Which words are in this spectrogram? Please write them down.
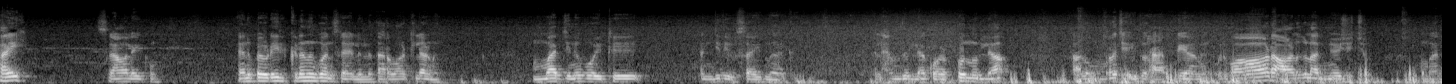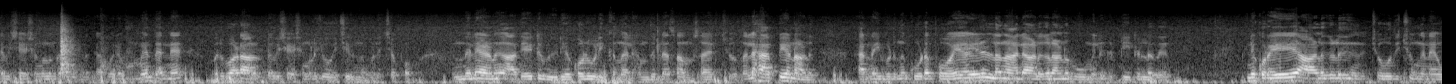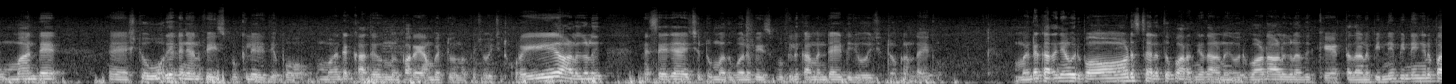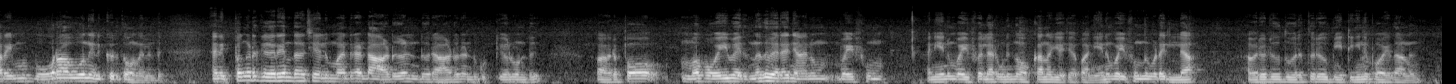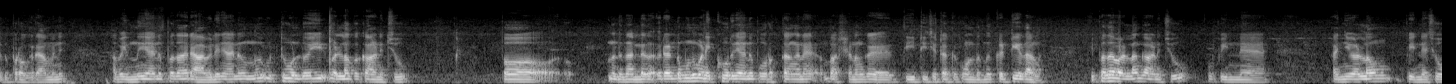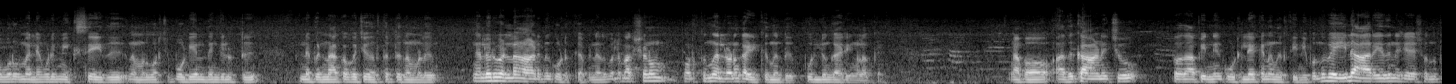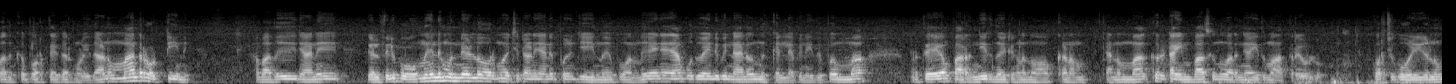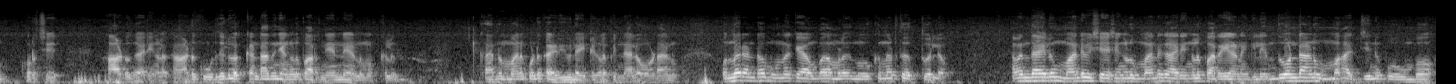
Hi. അസ്സാം വലൈക്കും ഞാനിപ്പോൾ എവിടെ ഇരിക്കണമെന്ന് നിങ്ങൾക്ക് തറവാട്ടിലാണ്. ഉമ്മ അജ്ജിന് പോയിട്ട് അഞ്ച് ദിവസമായിരുന്നു എനിക്ക്. അലഹമില്ല കുഴപ്പമൊന്നുമില്ല. ആൾ ഉമ്ര ചെയ്തു ഹാപ്പിയാണ് ഒരുപാട് ആളുകൾ അന്വേഷിച്ചു. ഉമ്മാന്റെ വിശേഷങ്ങളും കാര്യങ്ങളൊക്കെ. അതുപോലെ ഉമ്മയും തന്നെ ഒരുപാട് ആളുടെ വിശേഷങ്ങൾ ചോദിച്ചിരുന്നു വിളിച്ചപ്പോൾ ഇന്നലെയാണ് ആദ്യമായിട്ട് വീഡിയോ കോൾ വിളിക്കുന്നത്. അലഹമില്ല സംസാരിച്ചു. നല്ല ഹാപ്പിയാണ് ആൾ കാരണം ഇവിടുന്ന് കൂടെ പോയാലുള്ള നാല് ആളുകളാണ് റൂമിൽ കിട്ടിയിട്ടുള്ളത്. പിന്നെ കുറേ ആളുകൾ ചോദിച്ചു ഇങ്ങനെ ഉമ്മാന്റെ സ്റ്റോറിയൊക്കെ ഞാൻ ഫേസ്ബുക്കിൽ എഴുതിയപ്പോൾ ഉമ്മാന്റെ കഥ ഒന്ന് പറയാൻ പറ്റുമോ എന്നൊക്കെ ചോദിച്ചിട്ട് കുറേ ആളുകൾ മെസ്സേജ് അയച്ചിട്ടും അതുപോലെ ഫേസ്ബുക്കിൽ കമന്റായിട്ട് ചോദിച്ചിട്ടൊക്കെ ഉണ്ടായിരുന്നു. ഉമ്മാന്റെ കഥ ഞാൻ ഒരുപാട് സ്ഥലത്ത് പറഞ്ഞതാണ് ഒരുപാട് ആളുകൾ അത് കേട്ടതാണ്. പിന്നെ പിന്നെ ഇങ്ങനെ പറയുമ്പോൾ ബോറാവുമെന്ന് എനിക്കൊരു തോന്നലുണ്ട്. ഞാൻ ഇപ്പം ഇങ്ങോട്ട് കയറി എന്താ വെച്ചാൽ ഉമ്മാന്റെ രണ്ട് ആടുകളുണ്ട് ഒരു ആടും രണ്ട് കുട്ടികളുണ്ട്. അവരിപ്പോൾ ഉമ്മ പോയി വരുന്നത് വരെ ഞാനും വൈഫും അനിയനും വൈഫും എല്ലാവരും കൂടി നോക്കാമെന്ന് ചോദിച്ചു അപ്പോൾ അനിയനും വൈഫും ഒന്നും ഇവിടെ ഇല്ല. അവരൊരു ദൂരത്തൊരു മീറ്റിങ്ങിന് പോയതാണ് ഒരു പ്രോഗ്രാമിന് അപ്പോൾ ഇന്ന് ഞാനിപ്പോൾ ദാ രാവിലെ ഞാൻ ഒന്ന് വിട്ടു കൊണ്ടുപോയി വെള്ളമൊക്കെ കാണിച്ചു. അപ്പോൾ എന്നിട്ട് നല്ല രണ്ട് മൂന്ന് മണിക്കൂർ ഞാൻ പുറത്ത് അങ്ങനെ ഭക്ഷണം തീറ്റിച്ചിട്ടൊക്കെ കൊണ്ടുവന്ന് കെട്ടിയതാണ്. ഇപ്പോൾ അതാ വെള്ളം കാണിച്ചു. പിന്നെ കഞ്ഞിവെള്ളവും പിന്നെ ചോറും എല്ലാം കൂടി മിക്സ് ചെയ്ത് നമ്മൾ കുറച്ച് പൊടി എന്തെങ്കിലും ഇട്ട് പിന്നെ പിണ്ണാക്കൊക്കെ ചേർത്തിട്ട് നമ്മൾ നല്ലൊരു വെള്ളം ആടിന് കൊടുക്കുക. പിന്നെ അതുപോലെ ഭക്ഷണം പുറത്തുനിന്ന് നല്ലോണം കഴിക്കുന്നുണ്ട് പുല്ലും കാര്യങ്ങളൊക്കെ. അപ്പോൾ അത് കാണിച്ചു. ഇപ്പോൾ അതാ പിന്നെ കൂട്ടിലേക്ക് തന്നെ നിർത്തി. ഇപ്പോൾ ഒന്ന് വെയിൽ ആറിയതിന് ശേഷം ഒന്ന് പതുക്കെ പുറത്തേക്ക് ഇറങ്ങുള്ളൂ. ഇതാണ് ഉമ്മാന്റെ റൊട്ടീന് അപ്പോൾ അത് ഞാൻ ഗൾഫിൽ പോകുന്നതിന് മുന്നേ ഉള്ള ഓർമ്മ വെച്ചിട്ടാണ് ഞാനിപ്പോഴും ചെയ്യുന്നത്. ഇപ്പോൾ വന്നു കഴിഞ്ഞാൽ ഞാൻ പൊതുവെ അതിന്റെ പിന്നാലെ ഒന്നും നിൽക്കില്ല പിന്നെ ഇതിപ്പോൾ ഉമ്മ പ്രത്യേകം പറഞ്ഞിരുന്നു നിങ്ങൾ നോക്കണം. കാരണം ഉമ്മാക്ക് ഒരു ടൈം പാസ് എന്ന് പറഞ്ഞാൽ ഇത് മാത്രമേ ഉള്ളൂ. കുറച്ച് കോഴികളും കുറച്ച് ആടും കാര്യങ്ങളൊക്കെ. ആട് കൂടുതൽ വെക്കണ്ടെന്ന് ഞങ്ങൾ പറഞ്ഞു തന്നെയാണ് മക്കൾ കാരണം ഉമ്മാനെ കൊണ്ട് കഴിയൂല പിന്നാലെ ഓടാനും. ഒന്നോ രണ്ടോ മൂന്നോ ഒക്കെ ആകുമ്പോൾ നമ്മൾ നോക്കുന്നിടത്ത് എത്തുമല്ലോ അപ്പോൾ എന്തായാലും ഉമ്മാന്റെ വിശേഷങ്ങൾ ഉമ്മാന്റെ കാര്യങ്ങൾ പറയുകയാണെങ്കിൽ എന്തുകൊണ്ടാണ് ഉമ്മ ഹജ്ജിന് പോകുമ്പോൾ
